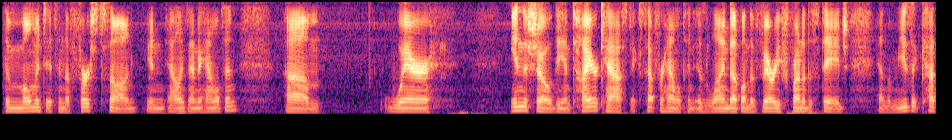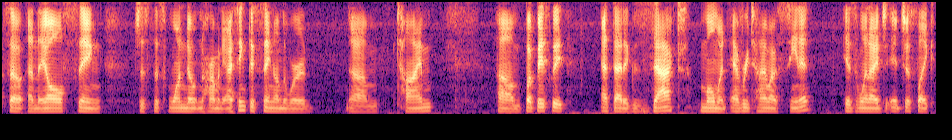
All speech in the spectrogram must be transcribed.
the moment it's in the first song in Alexander Hamilton, um, where in the show the entire cast except for Hamilton is lined up on the very front of the stage, and the music cuts out and they all sing just this one note in harmony. I think they sing on the word um, time, um, but basically at that exact moment every time I've seen it is when I it just like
